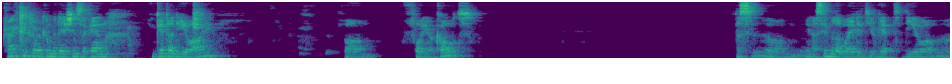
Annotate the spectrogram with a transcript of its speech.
practical recommendations again, get a DOI um, for your code. This, um, in a similar way that you get the uh,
